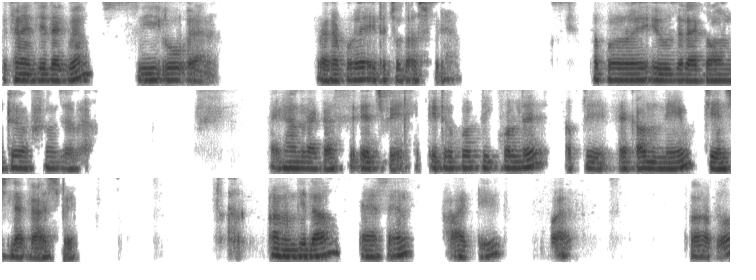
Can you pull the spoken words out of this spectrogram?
এখানে যে দেখবেন সিওএন দেখার পরে এটা চলে আসবে। তারপরে ইউজার অ্যাকাউন্টের অপশন যাবে। এখানে লেখা আছে এইচপি এটার উপর ক্লিক করলে আপনি অ্যাকাউন্ট নেম চেঞ্জ লেখা আসবে। আমি দিলাম এস এন তারপর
